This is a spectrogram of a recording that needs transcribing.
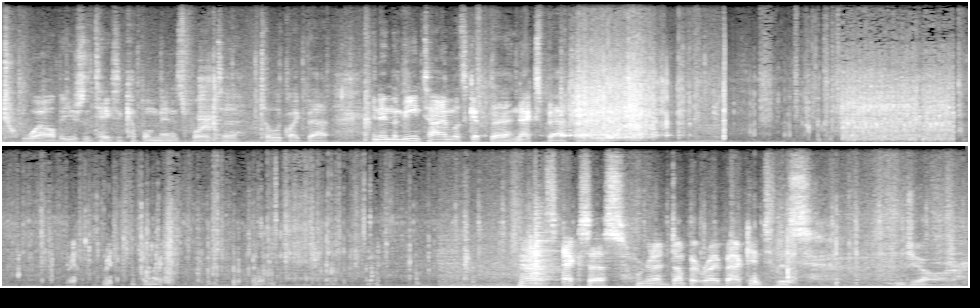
12. It usually takes a couple minutes for it to, to look like that. And in the meantime, let's get the next batch ready. Now this excess, we're gonna dump it right back into this jar.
